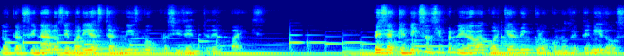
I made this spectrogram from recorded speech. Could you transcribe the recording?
lo que al final los llevaría hasta el mismo presidente del país. Pese a que Nixon siempre negaba cualquier vínculo con los detenidos,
